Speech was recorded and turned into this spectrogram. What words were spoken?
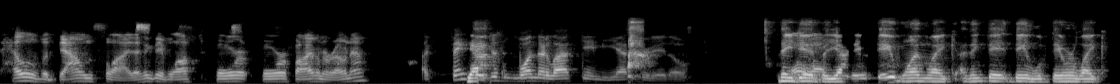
hell of a downslide. I think they've lost four four or five in a row now. I think Yeah. they just won their last game yesterday, though. They Oh, did, wow. but yeah, they, they won like I think they they they were like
